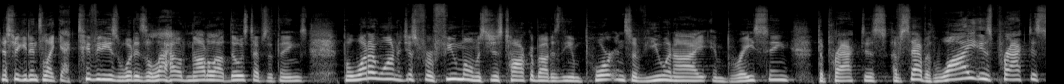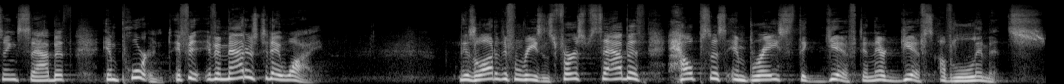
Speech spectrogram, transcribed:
necessarily get into like activities, what is allowed, not allowed, those types of things. But what I want to just for a few moments just talk about is the importance of you and I embracing the practice of Sabbath. Why is practicing Sabbath important? If it, if it matters today, why? There's a lot of different reasons. First, Sabbath helps us embrace the gift and their gifts of limits.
